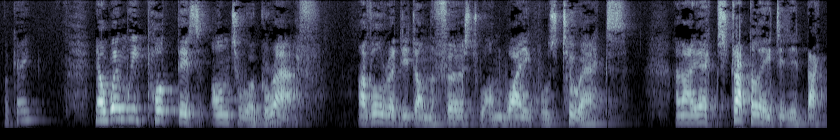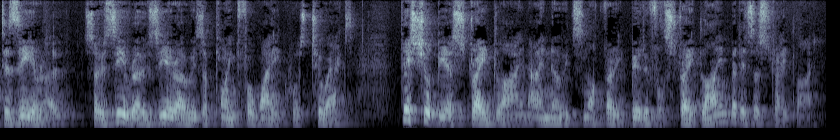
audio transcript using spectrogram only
Okay? Now when we put this onto a graph, I've already done the first one, y equals 2x, and I extrapolated it back to 0. So 0, 0 is a point for y equals 2x. This should be a straight line. I know it's not very beautiful straight line, but it's a straight line.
